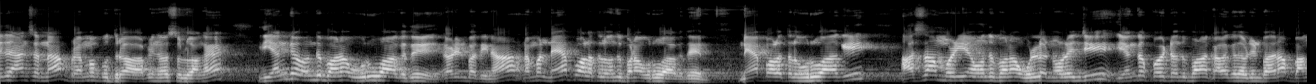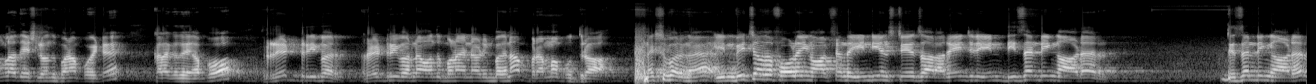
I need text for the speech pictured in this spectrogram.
எது ஆன்சர்னா பிரம்மபுத்ரா அப்படின்னு வந்து சொல்லுவாங்க. இது எங்க வந்து பணம் உருவாகுது அப்படின்னு பார்த்தீங்கன்னா நம்ம நேபாளத்துல வந்து பணம் உருவாகுது. நேபாளத்துல உருவாகி அசாம் வழியா வந்து போனா உள்ள நுழைஞ்சு எங்க போயிட்டு வந்து போனா கலக்குது அப்படின்னு பார்த்தீங்கன்னா பங்களாதேஷ்ல வந்து போனா போயிட்டு கலக்குது. அப்போ ரெட் ரிவர் ரெட் ரிவர்னா வந்து போனா என்ன அப்படின்னு பார்த்தீங்கன்னா பிரம்மபுத்ரா நெக்ஸ்ட் பாருங்க in which of the following option the Indian states are arranged in descending order descending order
